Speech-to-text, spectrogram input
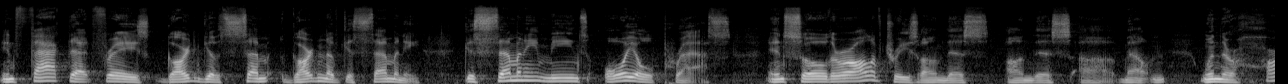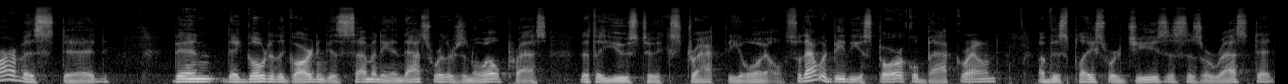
In fact, that phrase, Garden, of Gethsemane, Gethsemane means oil press. And so there are olive trees on this, on this uh, mountain. When they're harvested, then they go to the Garden of Gethsemane, and that's where there's an oil press that they use to extract the oil. So that would be the historical background of this place where Jesus is arrested.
